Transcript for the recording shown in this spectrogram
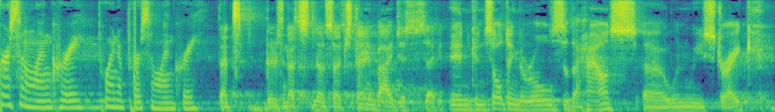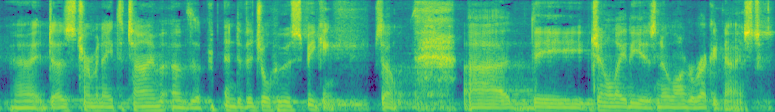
personal inquiry. Point of personal inquiry. That's there's no, no such thing. Stand by just a second. In consulting the rules of the House, uh, when we strike, uh, it does terminate the time of the individual who is speaking. So uh, the gentlelady is no longer recognized.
